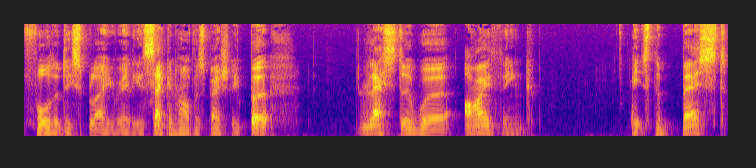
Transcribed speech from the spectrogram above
for the display really, the second half especially. But Leicester were, I think, it's the best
